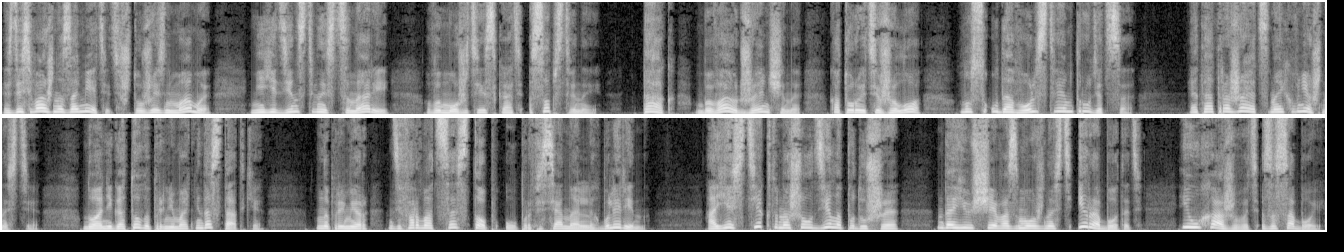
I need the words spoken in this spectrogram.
Здесь важно заметить, что жизнь мамы не единственный сценарий, вы можете искать собственный. Так, бывают женщины, которые тяжело, но с удовольствием трудятся. Это отражается на их внешности, но они готовы принимать недостатки. Например, деформация стоп у профессиональных балерин – а есть те, кто нашел дело по душе, дающее возможность и работать, и ухаживать за собой.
